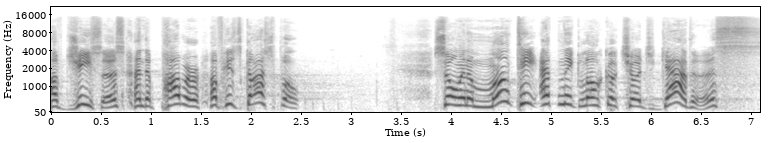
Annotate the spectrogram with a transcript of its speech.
of Jesus and the power of his gospel. So when a multi ethnic local church gathers,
